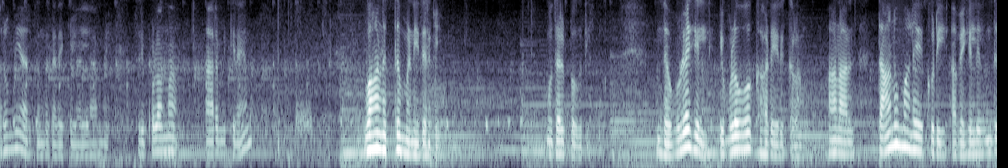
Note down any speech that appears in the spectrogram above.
அருமையாக இருக்கும் இந்த கதைக்குள்ள எல்லாமே. சரி போலாமா? ஆரம்பிக்கிறேன். வானத்து மனிதர்கள். முதல் பகுதி. இந்த உலகில் எவ்வளவோ காடு இருக்கலாம். ஆனால் தானுமாலயக்குடி அவைகளிலிருந்து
